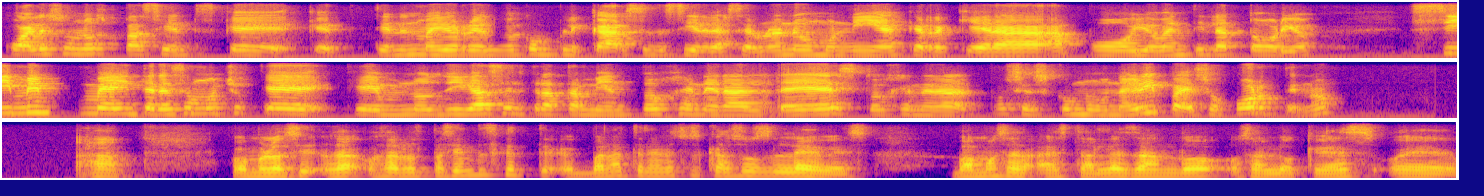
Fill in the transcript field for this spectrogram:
cuáles son los pacientes que, que, tienen mayor riesgo de complicarse, es decir, de hacer una neumonía que requiera apoyo ventilatorio, sí me, interesa mucho que, nos digas el tratamiento general de esto. General, pues es como una gripa de soporte, ¿no? Ajá. Como los, o, sea, los pacientes que van a tener estos casos leves, vamos a, estarles dando, o sea, lo que es eh,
